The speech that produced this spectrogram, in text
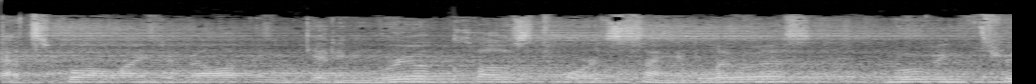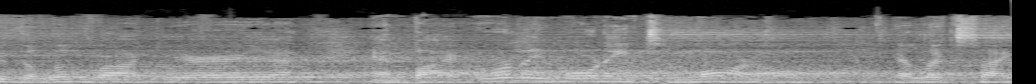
that squall line developing, getting real close towards St. Louis, moving through the Little Rock area, and by early morning tomorrow, it looks like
